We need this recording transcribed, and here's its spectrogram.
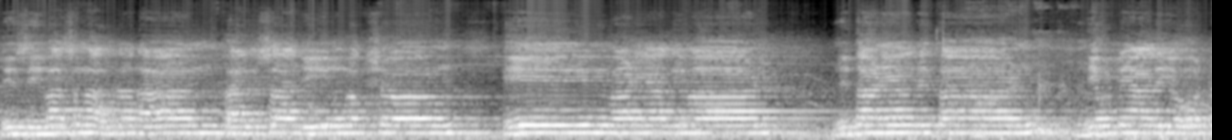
ਤੇ ਸੇਵਾ ਸੰਭਾਲ ਦਾ ਦਾਨ, ਖਾਲਸਾ ਜੀ ਨੂੰ ਬਖਸ਼ੋ ਏ ਨਿਵਾਣਿਆਂ ਦੇ ਮਾਣ ਦੇ ਤਾਣ, ਨਿਉਟਿਆਂ ਦੀ ਓਟ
